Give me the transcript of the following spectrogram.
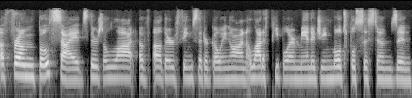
uh, from both sides, there's a lot of other things that are going on. A lot of people are managing multiple systems and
